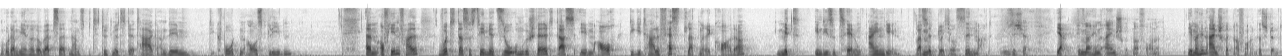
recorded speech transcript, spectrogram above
oder mehrere Webseiten haben es betitelt mit der Tag, an dem die Quoten ausblieben. Ähm, auf jeden Fall wurde das System jetzt so umgestellt, dass eben auch digitale Festplattenrekorder mit in diese Zählung eingehen, was Hm. ja durchaus Sinn macht. Sicher. Ja, Immerhin ein Schritt nach vorne. immerhin ein Schritt nach vorne, das stimmt.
